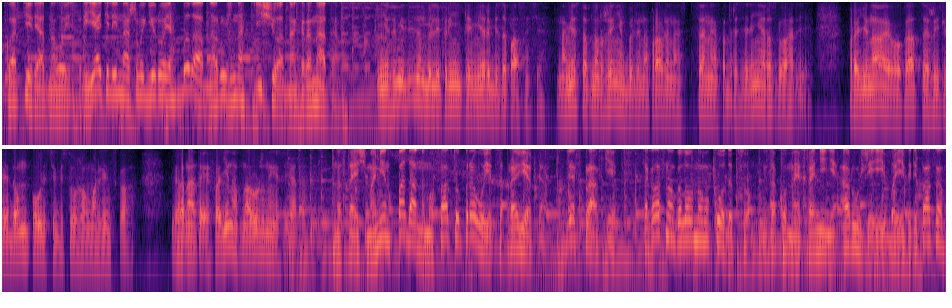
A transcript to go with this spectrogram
В квартире одного из приятелей нашего героя была обнаружена еще одна граната. Незамедлительно были приняты меры безопасности. На место обнаружения были направлены специальные подразделения Росгвардии. Проведена эвакуация жителей дома по улице Бестужева-Марлинского. Граната F1 обнаружена и изъята. В настоящий момент по данному факту проводится проверка. Для справки, согласно Уголовному кодексу, незаконное хранение оружия и боеприпасов,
